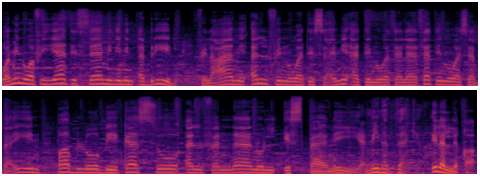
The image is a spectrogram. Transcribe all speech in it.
ومن وفيات الثامن من أبريل في العام 1973 بابلو بيكاسو الفنان الإسباني. من الذاكرة. إلى اللقاء.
